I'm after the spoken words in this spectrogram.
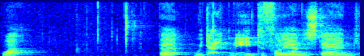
Well, but we don't need to fully understand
